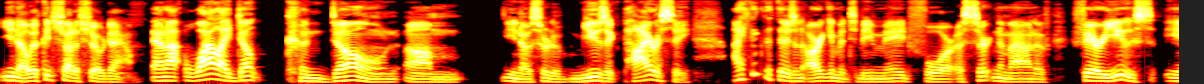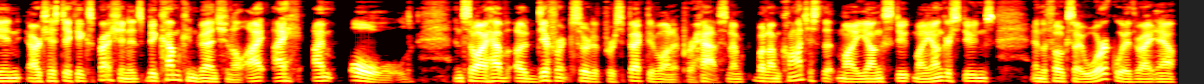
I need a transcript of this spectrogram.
you know, it could shut a show down. And I, while I don't condone, um, you know, sort of music piracy, I think that there's an argument to be made for a certain amount of fair use in artistic expression. It's become conventional. I, I I'm old, and so I have a different sort of perspective on it, perhaps. And I'm, but I'm conscious that my young stu- my younger students and the folks I work with right now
